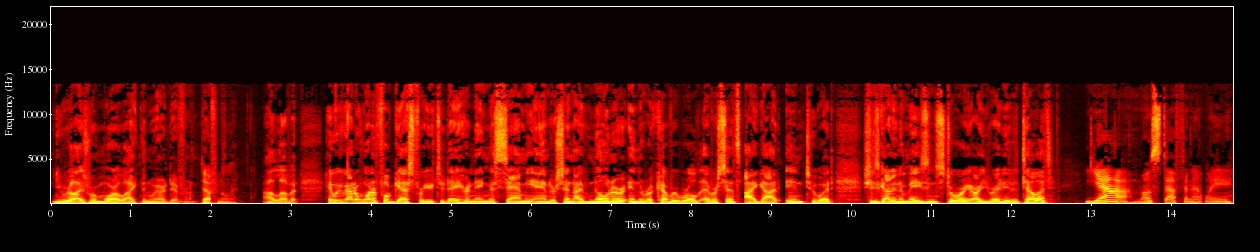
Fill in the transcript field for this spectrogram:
You realize we're more alike than we are different. Definitely. I love it. Hey, we've got a wonderful guest for you today. Her name is Sammi Anderson. I've known her in the recovery world ever since I got into it. She's got an amazing story. Are you ready to tell it? Yeah, most definitely.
